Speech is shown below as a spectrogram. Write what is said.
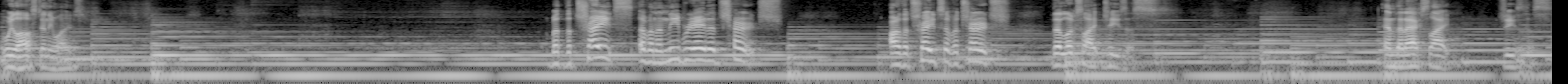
We lost, anyways. But the traits of an inebriated church are the traits of a church that looks like Jesus and that acts like Jesus.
